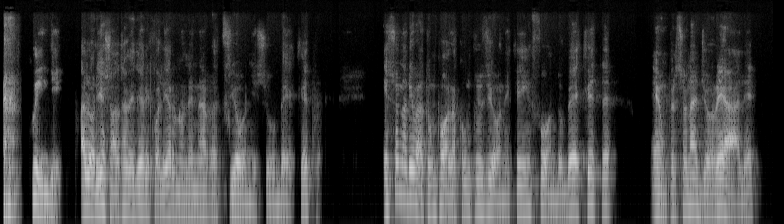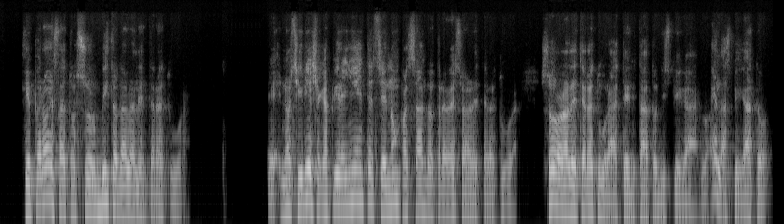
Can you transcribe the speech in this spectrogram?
Quindi, allora io sono andato a vedere quali erano le narrazioni su Beckett e sono arrivato un po' alla conclusione che in fondo Beckett è un personaggio reale che però è stato assorbito dalla letteratura. E non si riesce a capire niente se non passando attraverso la letteratura. Solo la letteratura ha tentato di spiegarlo e l'ha spiegato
